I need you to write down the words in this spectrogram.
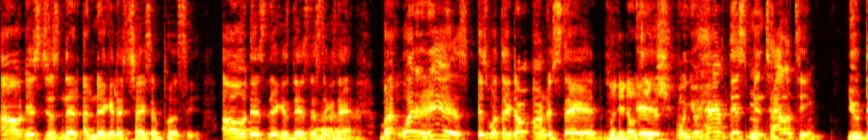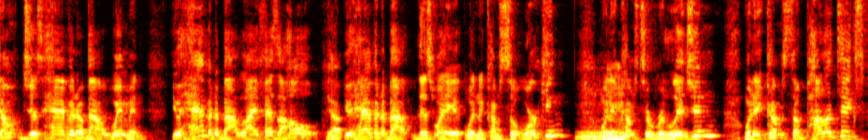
Oh, this just a nigga that's chasing pussy. Oh, this nigga's this, this nigga's that. But what it is is what they don't understand. It's what they don't is teach. When you have this mentality, you don't just have it about women. You have it about life as a whole. Yep. You have it about this way when it comes to working, when Mm-hmm. it comes to religion, when it comes to politics,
